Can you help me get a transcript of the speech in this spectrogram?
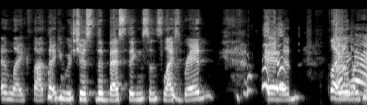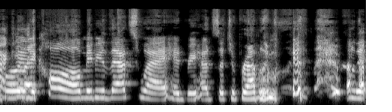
and like thought that he was just the best thing since sliced bread. And like Oh, a lot of people were like, "Oh, maybe that's why Henry had such a problem with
